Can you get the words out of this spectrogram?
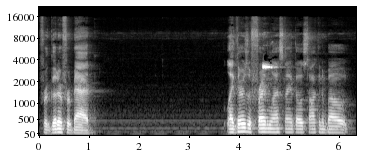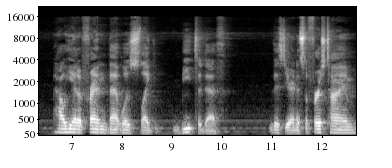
for good or for bad. Like there was a friend last night that was talking about how he had a friend that was like beat to death this year and it's the first time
